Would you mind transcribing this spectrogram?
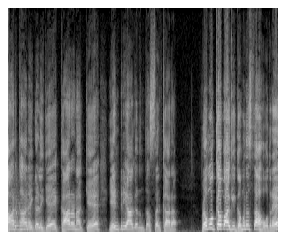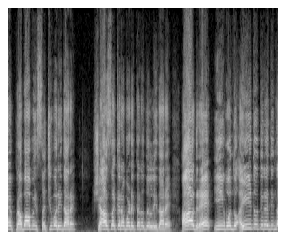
ಕಾರ್ಖಾನೆಗಳಿಗೆ ಕಾರಣಕ್ಕೆ ಎಂಟ್ರಿ ಆಗದಂತ ಸರ್ಕಾರ. ಪ್ರಮುಖವಾಗಿ ಗಮನಿಸ್ತಾ ಹೋದ್ರೆ ಪ್ರಭಾವಿ ಸಚಿವರಿದ್ದಾರೆ. ಶಾಸಕರ ಬಡತನದಲ್ಲಿದ್ದಾರೆ. ಆದರೆ ಈ ಒಂದು ಐದು ದಿನದಿಂದ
